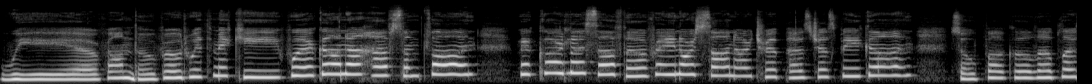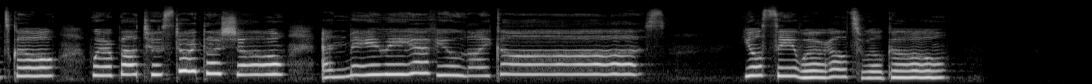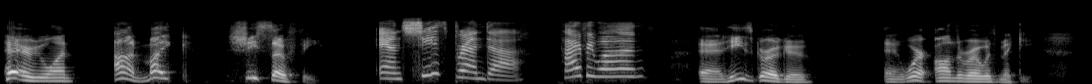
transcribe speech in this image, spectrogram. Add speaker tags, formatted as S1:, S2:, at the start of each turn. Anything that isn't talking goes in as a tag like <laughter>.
S1: We're on the road with Mickey. We're gonna have some fun. Regardless of the rain or sun, our trip has just begun. So buckle up, let's go. We're about to start the show. And maybe if you like us, you'll see where else we'll go.
S2: Hey everyone, I'm Mike. She's Sophie.
S3: And she's Brenda.
S4: Hi, everyone.
S2: And he's Grogu. And we're on the road with Mickey.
